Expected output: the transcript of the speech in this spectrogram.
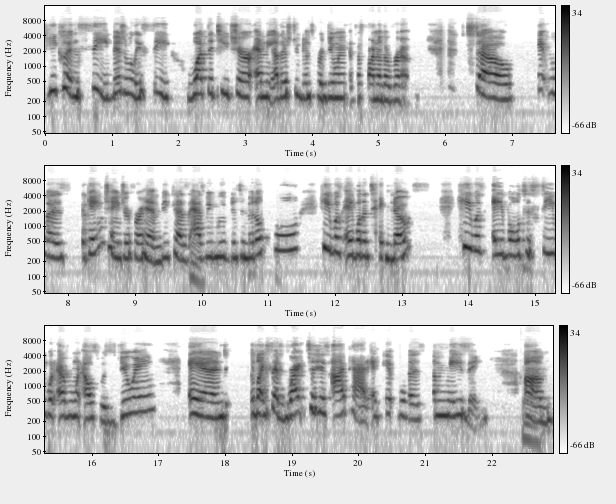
he couldn't see visually see what the teacher and the other students were doing at the front of the room. So it was a game changer for him because as we moved into middle school he was able to take notes. He was able to see what everyone else was doing and like i said right to his ipad and it was amazing. Um,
